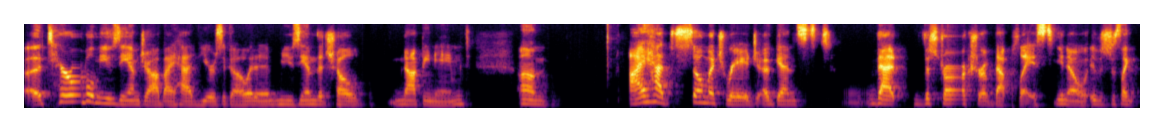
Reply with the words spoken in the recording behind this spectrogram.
a terrible museum job i had years ago at a museum that shall not be named. Um, I had so much rage against that the structure of that place. You know, it was just like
